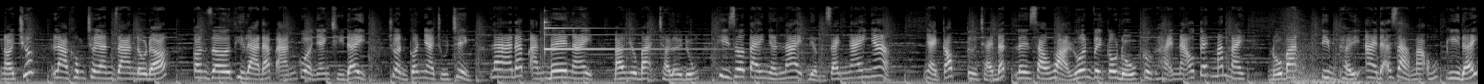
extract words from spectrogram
Nói trước là không chơi ăn gian đâu đó. Còn giờ thì là đáp án của nhanh trí đây. Chuẩn con nhà chú chỉnh là đáp án B này. Bao nhiêu bạn trả lời đúng thì giơ tay nhấn like điểm danh ngay nhá. Nhảy cóc từ trái đất lên sao hỏa luôn với câu đố cực hại não tét mắt này. Đố bạn tìm thấy ai đã giả mạo huggy đấy.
